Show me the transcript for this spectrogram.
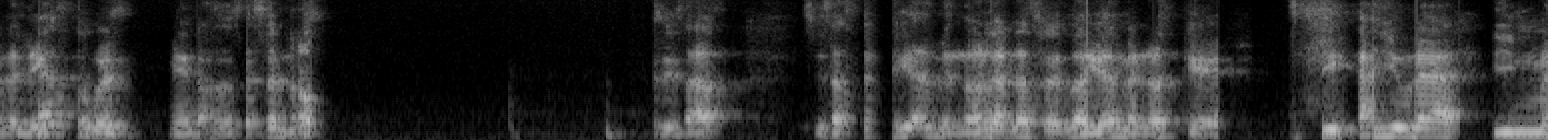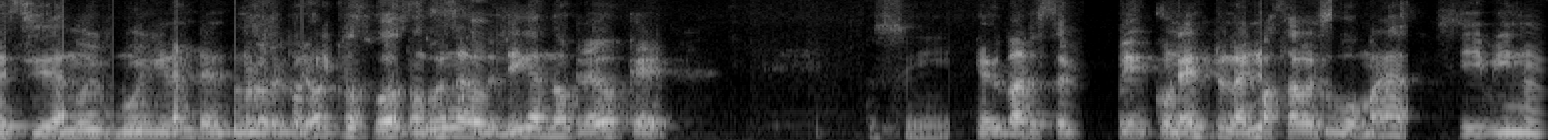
la liga, pues, mientras estés en rojo, si estás, si estás en ligas menores, ganas en las ligas menores que sí hay una inmensidad muy, muy grande entre los otros juegos no las de liga, no creo que, Sí. que el bar esté bien contento. El año pasado estuvo más y vino.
